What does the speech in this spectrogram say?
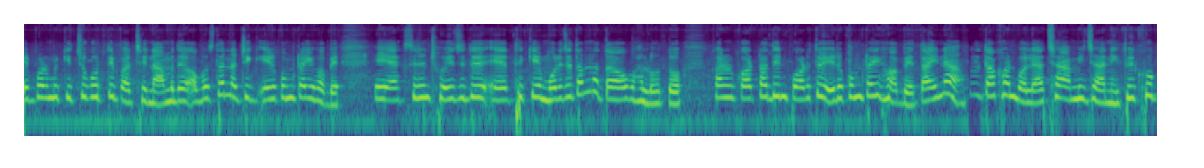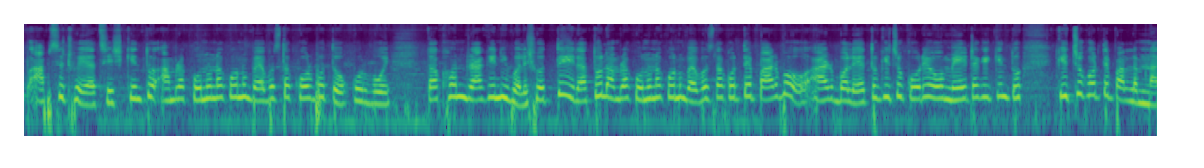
এরপর আমি কিচ্ছু করতে পারছি না। আমাদের অবস্থা না ঠিক এরকমটাই হবে। এই অ্যাক্সিডেন্ট হয়ে যদি এর থেকে মরে যেতাম না, তাও ভালো হতো। কারণ কটা দিন পরে তো এরকমটাই হবে। তাই না? তখন বলে আচ্ছা আমি জানি, তুই খুব আপসেট হয়ে আছিস, কিন্তু আমরা কোনো না কোনো ব্যবস্থা করব তো, করবই। তখন রাগিনী বলে, সত্যি, রাতুল, আমরা কোনো না কোনো ব্যবস্থা করতে পারব? আর বলে, এত কিছু করেও মেয়েটাকে কিন্তু কিচ্ছু করতে পারলাম না,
